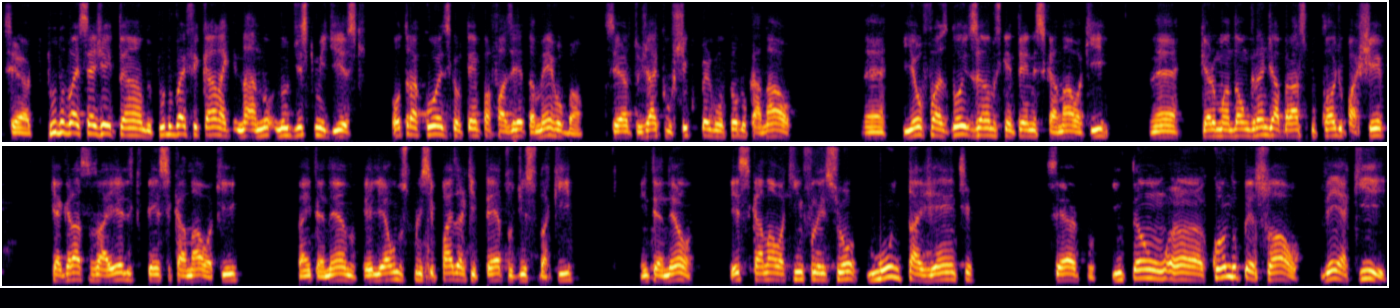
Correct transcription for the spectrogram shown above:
certo? Tudo vai se ajeitando, tudo vai ficar na, na, no, no Disque Me Disque. Outra coisa que eu tenho para fazer também, Rubão, certo? Já que o Chico perguntou do canal, né? E eu faz dois anos que entrei nesse canal aqui, né? Quero mandar um grande abraço para o Cláudio Pacheco, que é graças a ele que tem esse canal aqui, Tá entendendo? Ele é um dos principais arquitetos disso daqui, entendeu? Esse canal aqui influenciou muita gente, certo? Então, uh, quando o pessoal vem aqui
